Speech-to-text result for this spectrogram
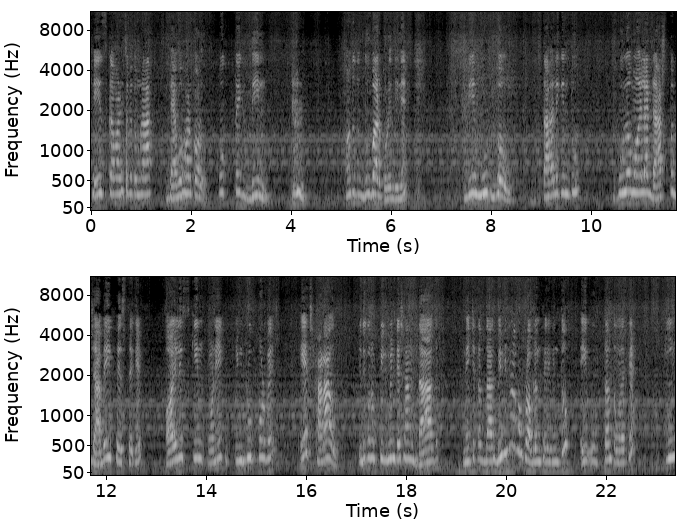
ফেস স্ক্রাবার হিসেবে তোমরা ব্যবহার করো প্রত্যেক দিন অন্তত দুবার করে দিনে দিয়ে মুখ ধোও। তাহলে কিন্তু ধুলো ময়লা ডাস্ট তো যাবেই ফেস থেকে। অয়েলি স্কিন অনেক ইমপ্রুভ করবে। এছাড়াও যদি কোনো পিগমেন্টেশন দাগ, মেচেতার দাগ, বিভিন্ন রকম প্রবলেম থেকে কিন্তু এই উপটান তোমাদেরকে স্কিন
